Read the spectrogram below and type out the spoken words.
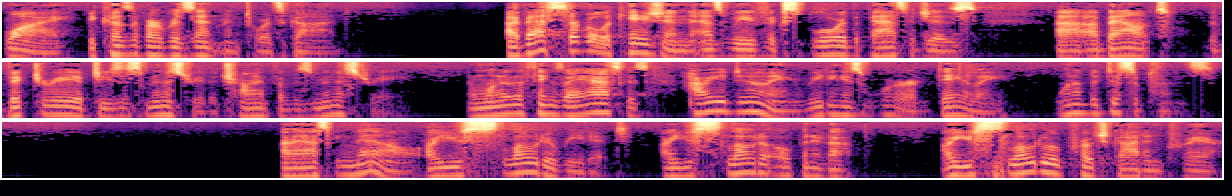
Why? Because of our resentment towards God. I've asked several occasions as we've explored the passages uh, about the victory of Jesus' ministry, the triumph of his ministry. And one of the things I ask is, How are you doing reading his word daily? One of the disciplines. I'm asking now, are you slow to read it? Are you slow to open it up? Are you slow to approach God in prayer?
